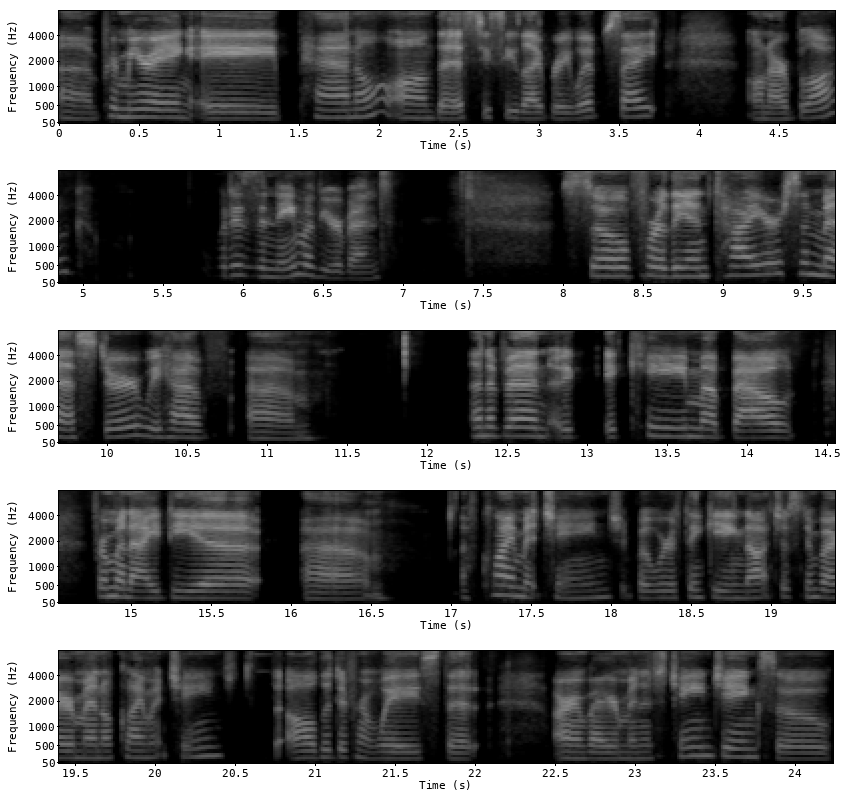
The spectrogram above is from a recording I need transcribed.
uh, premiering a panel on the STC Library website on our blog. What is the name of your event? So for the entire semester, we have um, an event. It, it, came about from an idea um, of climate change, but we're thinking not just environmental climate change, all the different ways that our environment is changing. So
